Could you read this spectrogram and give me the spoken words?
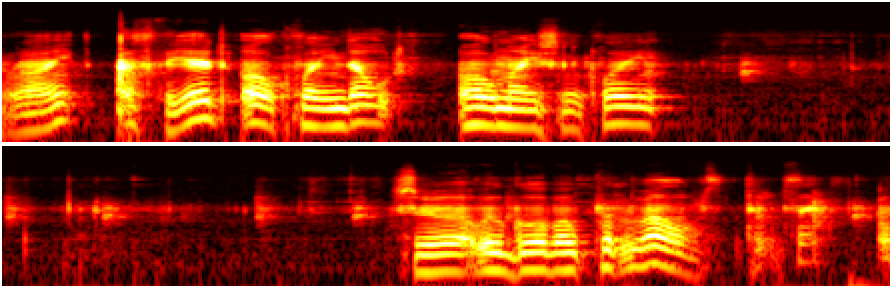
Right, that's the head, all cleaned out, all nice and clean. So we'll go about putting valves. Six. Oh.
